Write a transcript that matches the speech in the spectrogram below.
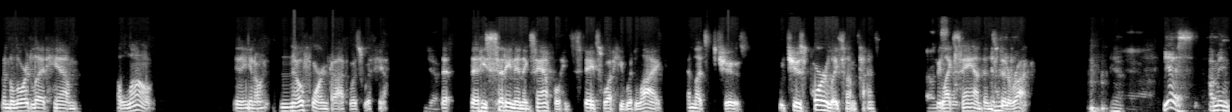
when the Lord led him alone, you know, no foreign God was with him. Yeah. That, that he's setting an example. He states what he would like, and let's choose. We choose poorly sometimes. We like sand instead of rock. Mm-hmm. Yeah. Yes, I mean,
